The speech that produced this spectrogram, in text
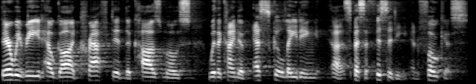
There we read how God crafted the cosmos with a kind of escalating uh, specificity and focus.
